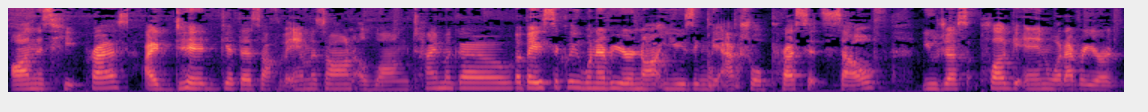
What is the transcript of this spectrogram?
on this heat press. I did get this off of Amazon a long time ago. But basically, whenever you're not using the actual press itself, you just plug in whatever your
